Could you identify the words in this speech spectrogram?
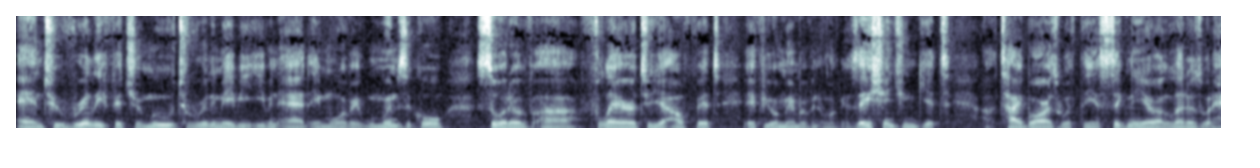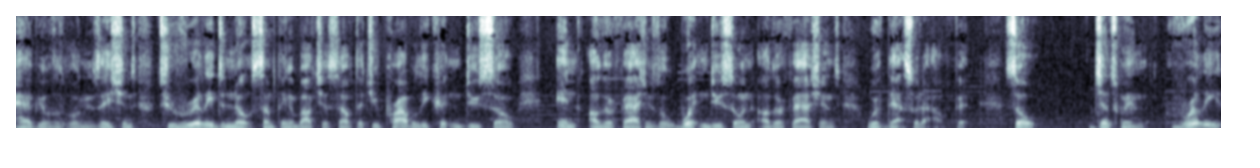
and to really fit your mood, to really maybe even add a more of a whimsical sort of uh, flair to your outfit. If you're a member of an organization, you can get uh, tie bars with the insignia or letters, what have you, of those organizations to really denote something about yourself that you probably couldn't do so in other fashions or wouldn't do so in other fashions with that sort of outfit. So, gentlemen, really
